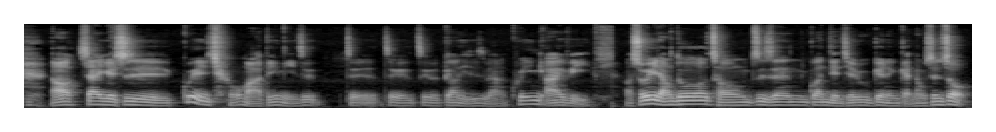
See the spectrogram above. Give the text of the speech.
然后下一个是跪求马丁尼，这这这个这个标题是怎么样？Queen Ivy 啊，收益良多，从自身观点切入，更能感同身受。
